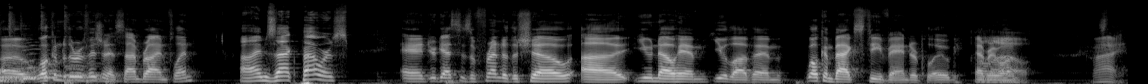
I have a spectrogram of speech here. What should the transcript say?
Uh, welcome to the Revisionists. I'm Brian Flynn. I'm Zach Powers. And your guest is a friend of the show. Uh, you know him, you love him. Welcome back, Steve Vanderploeg, everyone. Hello. Hi.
